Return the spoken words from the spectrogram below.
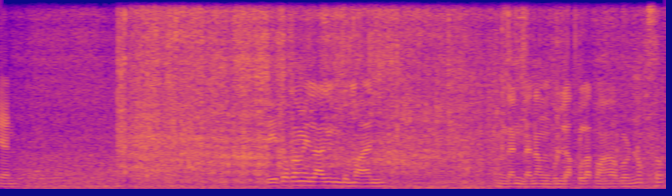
Yan. Dito kami laging dumaan. Ang ganda ng bulaklak mga kabernox. Oh.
